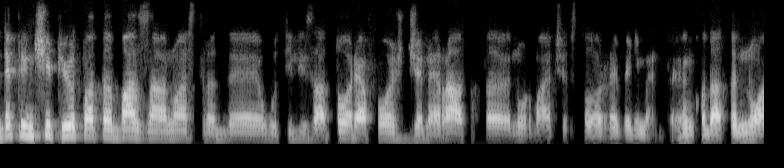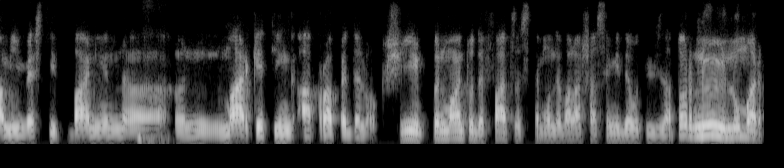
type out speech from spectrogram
de principiu, toată baza noastră de utilizatori a fost generată în urma acestor evenimente. Încă o dată, nu am investit bani în, uh, în marketing aproape deloc. Și în momentul de față suntem undeva la 6.000 de utilizatori. Nu e un număr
